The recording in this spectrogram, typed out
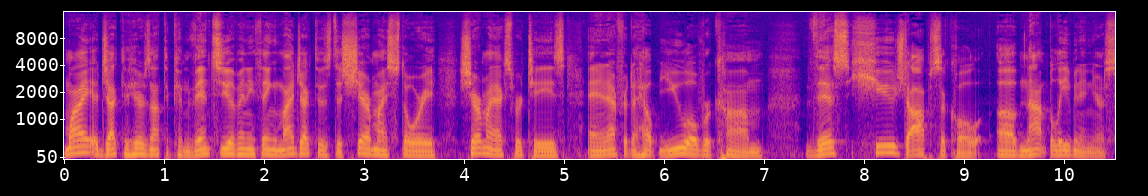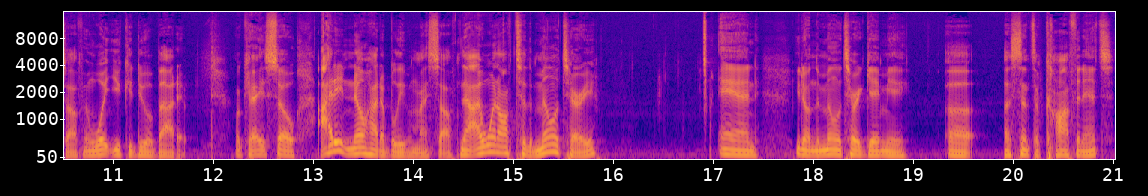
My objective here is not to convince you of anything. My objective is to share my story, share my expertise, and an effort to help you overcome this huge obstacle of not believing in yourself and what you could do about it. Okay, so I didn't know how to believe in myself. Now, I went off to the military, and, you know, the military gave me a, a sense of confidence,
